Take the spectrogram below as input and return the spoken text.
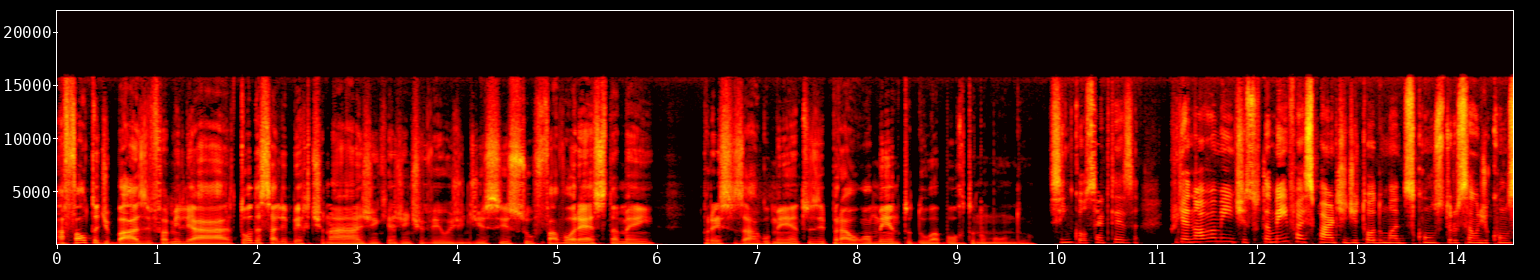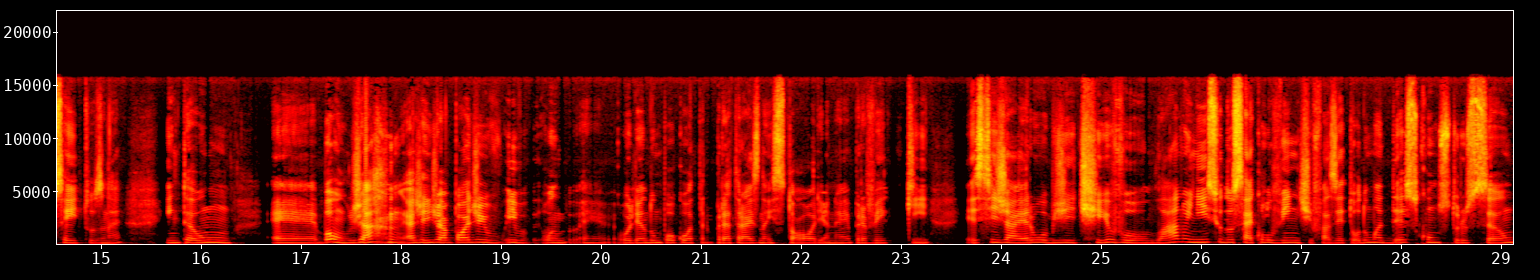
a falta de base familiar, toda essa libertinagem que a gente vê hoje em dia, se isso favorece também para esses argumentos e para o aumento do aborto no mundo. Sim, com certeza. Porque, novamente, isso também faz parte de toda uma desconstrução de conceitos, né? Então, é, bom, já a gente já pode ir é, olhando um pouco para trás na história, né, para ver que esse já era o objetivo lá no início do século XX, fazer toda uma desconstrução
